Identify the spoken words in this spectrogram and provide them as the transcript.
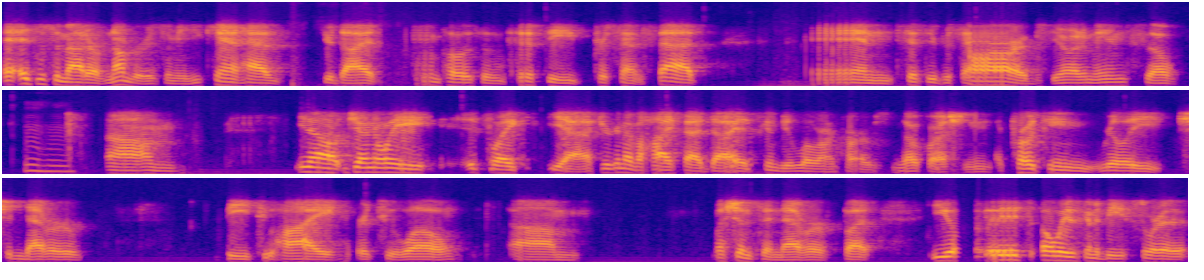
It's just a matter of numbers. I mean, you can't have your diet composed of 50% fat and 50% carbs. You know what I mean? So Mm-hmm. Um, you know, generally it's like, yeah, if you're gonna have a high fat diet, it's gonna be lower on carbs, no question. A protein really should never be too high or too low. Um, I shouldn't say never, but you, it's always going to be sort of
